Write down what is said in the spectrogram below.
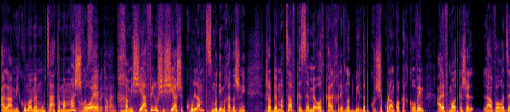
על המיקום הממוצע, אתה ממש חוסה רואה. חמישייה, אפילו שישייה, שכולם צמודים אחד לשני. עכשיו, במצב כזה מאוד קל לך לבנות בילדאפ, שכולם כל כך קרובים, א', מאוד קשה לעבור את זה,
